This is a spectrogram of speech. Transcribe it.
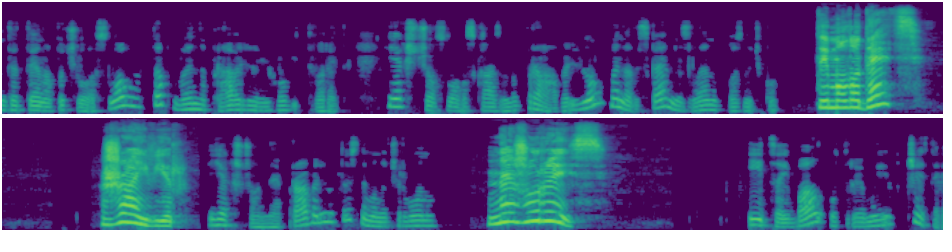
Дитина почула слово та повинна правильно його відтворити. Якщо слово сказано правильно, ми натискаємо на зелену позначку. Ти молодець? Жайвір. Якщо неправильно, тиснемо на червону. Не журись. І цей бал отримує вчитель.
